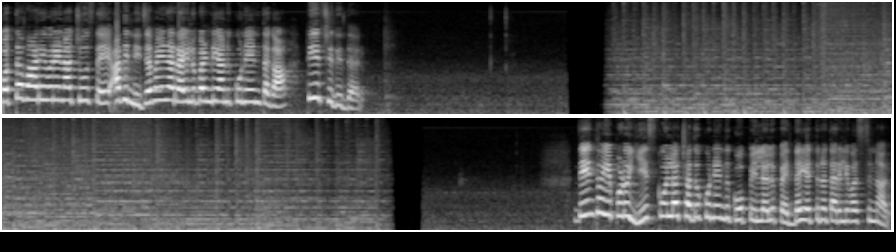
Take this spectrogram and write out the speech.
కొత్త వారెవరైనా చూస్తే అది నిజమైన రైలు బండి అనుకునేంతగా తీర్చిదిద్దారు. దీంతో ఇప్పుడు ఈ స్కూల్లో చదువుకునేందుకు పిల్లలు పెద్ద ఎత్తున తరలి వస్తున్నారు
